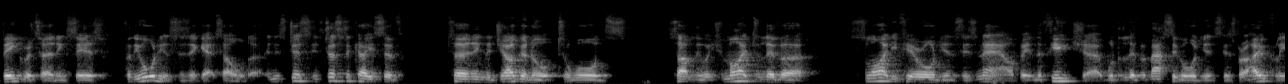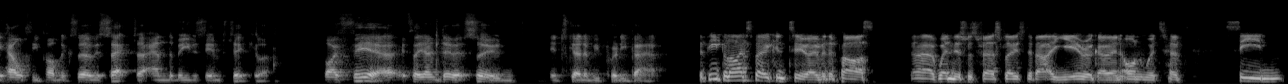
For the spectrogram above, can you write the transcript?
big returning series for the audience as it gets older. And it's just it's just a case of turning the juggernaut towards something which might deliver slightly fewer audiences now, but in the future will deliver massive audiences for a hopefully healthy public service sector and the BBC in particular. But I fear if they don't do it soon, it's going to be pretty bad. the people I've spoken to over the past, uh, when this was first floated about a year ago and onwards, have seen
